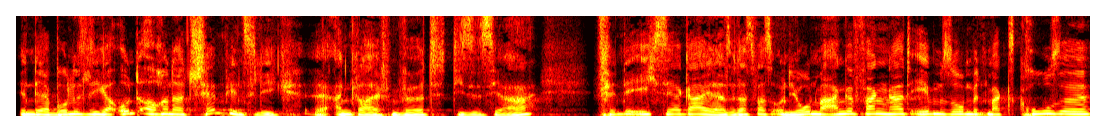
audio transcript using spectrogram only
in der Bundesliga und auch in der Champions League äh, angreifen wird dieses Jahr, finde ich sehr geil. Also das, was Union mal angefangen hat, ebenso mit Max Kruse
